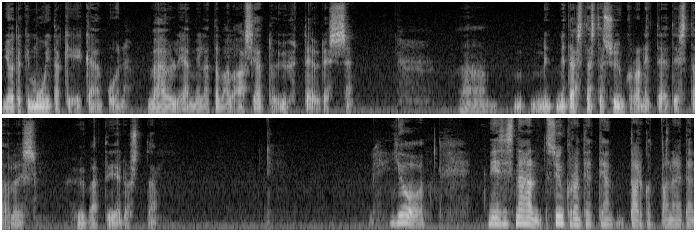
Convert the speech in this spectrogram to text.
joitakin muitakin ikään kuin väyliä, millä tavalla asiat on yhteydessä. Mitäs tästä synkroniteetista olisi hyvä tiedostaa? Joo, niin siis nämähän synkroniteettihan tarkoittaa näitä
